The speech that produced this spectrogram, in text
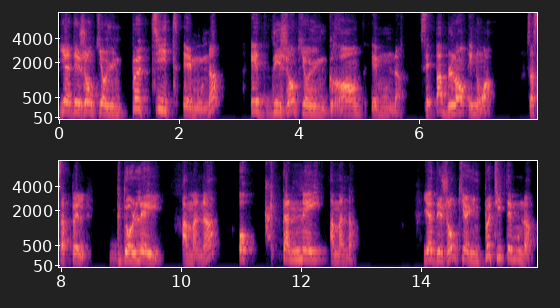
il y a des gens qui ont une petite emuna et des gens qui ont une grande emuna. C'est pas blanc et noir. Ça s'appelle Gdolei Amana, Oktanei Amana. Il y a des gens qui ont une petite Emouna.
